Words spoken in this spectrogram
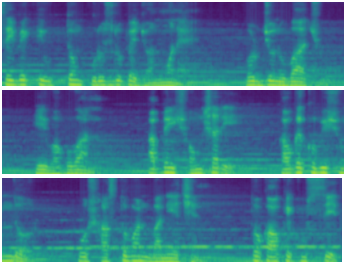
সেই ব্যক্তি উত্তম পুরুষরূপে জন্ম নেয়। অর্জুন উবাচু হে ভগবান, আপনি এই সংসারে কাউকে খুবই সুন্দর ও স্বাস্থ্যবান বানিয়েছেন। তো কাউকে কুৎসিত,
